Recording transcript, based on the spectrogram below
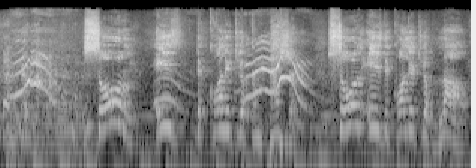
Soul is the quality of compassion. Soul is the quality of love.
